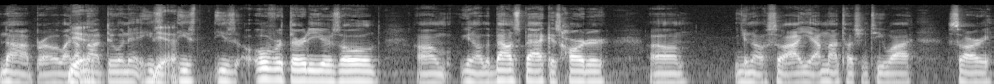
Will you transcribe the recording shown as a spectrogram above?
nah, bro, like Yeah. I'm not doing it. He's Yeah. he's he's over 30 years old. Um, you know, the bounce back is harder. Um, you know, so I yeah, I'm not touching Ty. Sorry.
